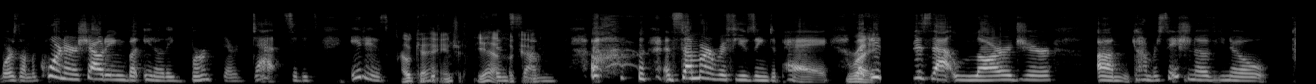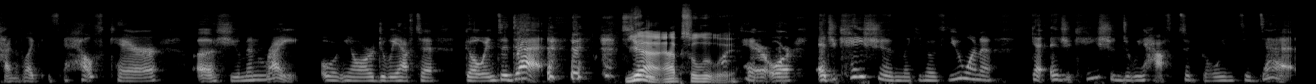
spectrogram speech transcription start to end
was on the corner shouting but you know they burnt their debts and it's it is Okay. Inter- yeah. and Okay. some and some are refusing to pay Right. it is that larger um conversation of you know kind of like is healthcare a human right or you know or do we have to go into debt Yeah. Absolutely. care or education like you know if you want to get education do we have to go into debt?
